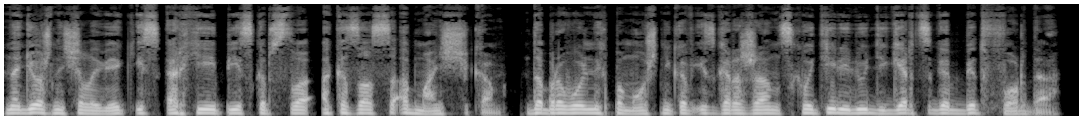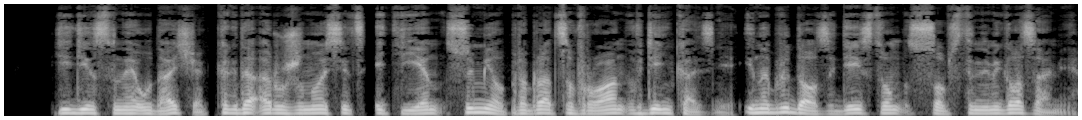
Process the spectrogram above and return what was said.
Надежный человек из архиепископства оказался обманщиком. Добровольных помощников из горожан схватили люди герцога Бетфорда, Единственная удача, когда оруженосец Этьен сумел пробраться в Руан в день казни и наблюдал за действом собственными глазами.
